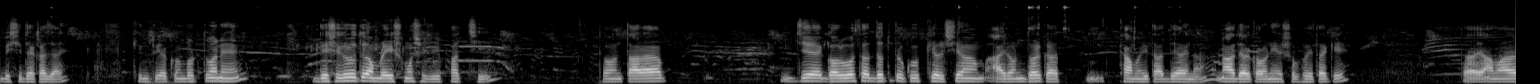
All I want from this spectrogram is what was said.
বেশি দেখা যায়। কিন্তু এখন বর্তমানে দেশি গরুতেও আমরা এই সমস্যাটি পাচ্ছি। কারণ তারা যে গর্ভাবস্থার যতটুকু ক্যালসিয়াম, আয়রন দরকার খামারি তা দেয় না না দেওয়ার কারণে এসব হয়ে থাকে। তাই আমার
